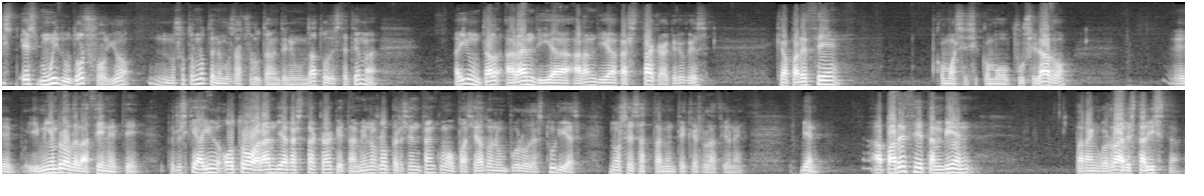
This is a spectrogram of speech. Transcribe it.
es, muy dudoso. Yo, nosotros no tenemos absolutamente ningún dato de este tema. Hay un tal Arandia, Arandia Gastaca, creo que es, que aparece como, como fusilado eh, y miembro de la CNT. Pero es que hay otro Arandia Gastaca que también nos lo presentan como paseado en un pueblo de Asturias. No sé exactamente qué relación hay. Bien, aparece también, para engordar esta lista,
